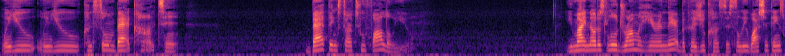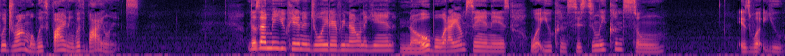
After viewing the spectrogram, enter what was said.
When you when you consume bad content, bad things start to follow you. You might notice a little drama here and there because you consistently watching things with drama, with fighting, with violence. Does that mean you can't enjoy it every now and again? No, but what I am saying is what you consistently consume is what you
